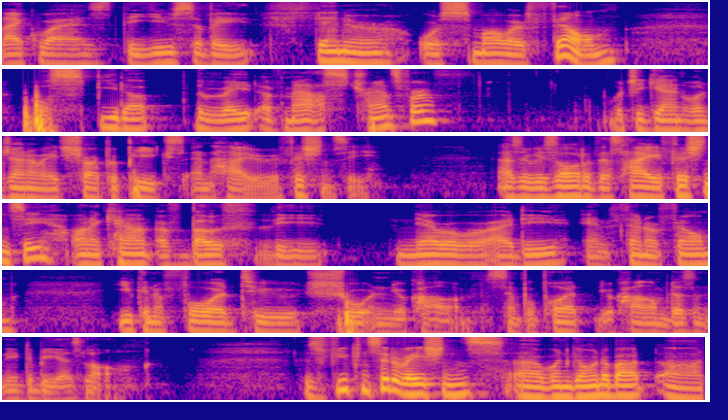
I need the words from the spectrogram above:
Likewise, the use of a thinner or smaller film will speed up the rate of mass transfer which again will generate sharper peaks and higher efficiency. As a result of this high efficiency, on account of both the narrower ID and thinner film, you can afford to shorten your column. Simple put, your column doesn't need to be as long. There's a few considerations uh, when going about uh,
